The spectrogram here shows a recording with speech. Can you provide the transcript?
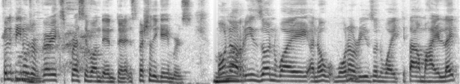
Filipinos are very expressive on the internet, especially gamers. Mo na reason why ano, mo na reason why kita ma-highlight.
